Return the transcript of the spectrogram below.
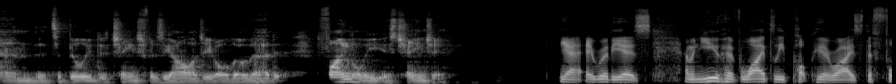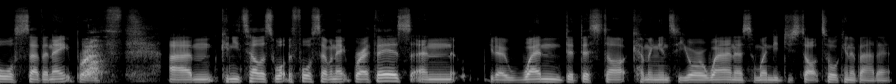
and its ability to change physiology, although that finally is changing. Yeah, it really is. I mean, you have widely popularized the 478 breath. Um, can you tell us what the 478 breath is and, you know, when did this start coming into your awareness and when did you start talking about it?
